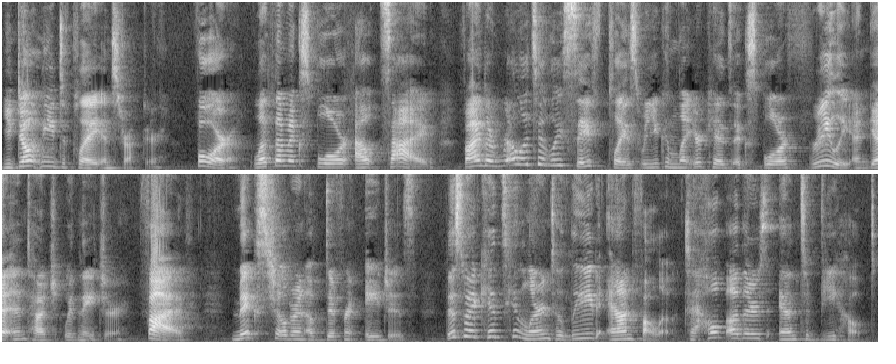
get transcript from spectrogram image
You don't need to play instructor. Four, let them explore outside. Find a relatively safe place where you can let your kids explore freely and get in touch with nature. Five, mix children of different ages. This way, kids can learn to lead and follow, to help others, and to be helped.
